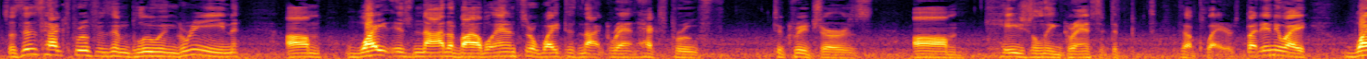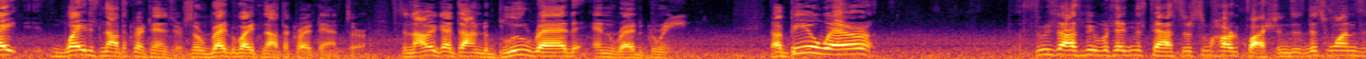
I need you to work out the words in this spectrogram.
So since hexproof is in blue and green, um, white is not a viable answer. White does not grant hexproof to creatures. Um, occasionally grants it to, to, players. But anyway, white white is not the correct answer. So red white is not the correct answer. So now we got down to blue red and red green. Now be aware, 3,000 people are taking this test. There's some hard questions. This one's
